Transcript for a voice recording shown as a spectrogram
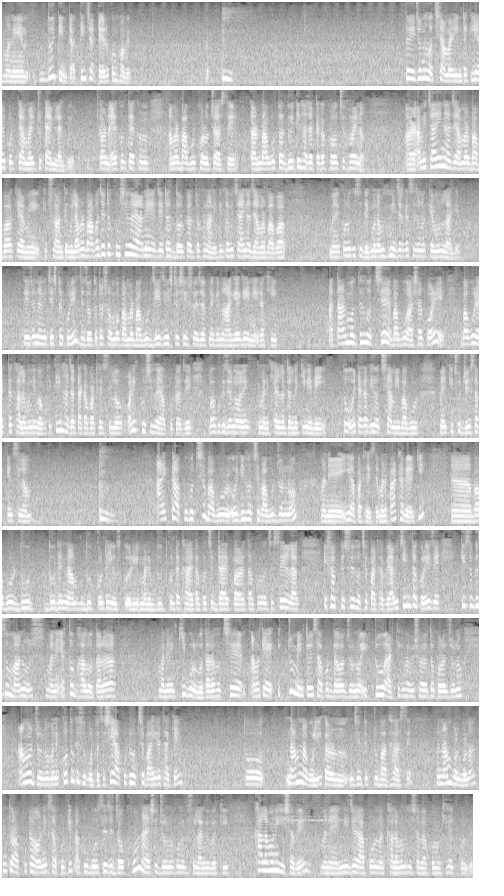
মানে দুই তিনটা, তিন চারটা এরকম হবে। তো এই জন্য হচ্ছে আমার ঋণটা ক্লিয়ার করতে আমার একটু টাইম লাগবে। কারণ এখন তো এখন আমার বাবুর খরচও আছে। কারণ বাবুর তো দুই তিন হাজার টাকা খরচ হয় না। আর আমি চাই না যে আমার বাবাকে আমি কিছু আনতে বলি। আমার বাবা যেটা খুশি হয়ে আনে, যেটা দরকার যখন আনে। কিন্তু আমি চাই না যে আমার বাবা মানে কোনো কিছু দেখ মানে আমার নিজের কাছে যেন কেমন লাগে। তো এই জন্য আমি চেষ্টা করি যে যতটা সম্ভব আমার বাবুর যে জিনিসটা শেষ হয়ে যাক না কেন, আগে আগে এনে রাখি। আর তার মধ্যে হচ্ছে বাবু আসার পরে বাবুর একটা খালামণি বাবুকে তিন হাজার টাকা পাঠাইছিল। অনেক খুশি হয়ে আপুটা যে বাবুকে যেন অনেক মানে খেলনা টেলনা কিনে দেই। তো ওই টাকা দিয়ে হচ্ছে আমি বাবুর মানে কিছু ড্রেস আপ কিনছিলাম। আরেকটা আপু হচ্ছে বাবুর, ওই দিন হচ্ছে বাবুর জন্য মানে ইয়া পাঠাইছে মানে পাঠাবে আর কি। বাবুর দুধ, দুধের নাম দুধ কোনটা ইউজ করি মানে দুধ কোনটা খায়, তারপর হচ্ছে ডাইপার তারপর হচ্ছে সেরেলাক এসব কিছুই হচ্ছে পাঠাবে। আমি চিন্তা করি যে কিছু কিছু মানুষ মানে এত ভালো, তারা মানে কি বলব, তারা হচ্ছে আমাকে একটু মেন্টালি সাপোর্ট দেওয়ার জন্য, একটু আর্থিকভাবে সহায়তা করার জন্য আমার জন্য মানে কত কিছু করতেছে। সেই আপুটা হচ্ছে বাইরে থাকে। তো নাম না বলি, কারণ যেহেতু একটু বাধা আছে। তো নাম বলব না, কিন্তু আপুটা অনেক সাপোর্টিভ আপু বলছে যে যখন আয়েসের জন্য কোনো কিছু লাগবে বা কি, খালামণি হিসাবে মানে নিজের আপন আর খালামণি হিসাবে আপু আমাকে হেল্প করবে।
